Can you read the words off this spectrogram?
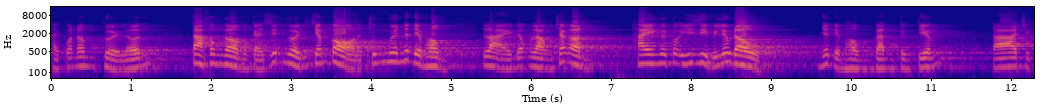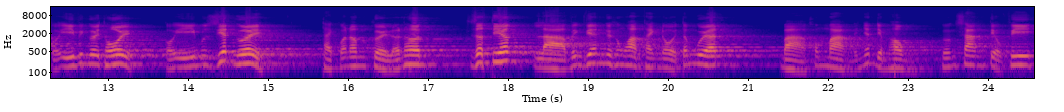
Thạch quan âm cười lớn, Ta không ngờ một kẻ giết người như chém cỏ là trung nguyên nhất điểm hồng, Lại động lòng chắc ẩn. Hay ngươi có ý gì với liêu đầu? Nhất điểm hồng gần từng tiếng, Ta chỉ có ý với ngươi thôi, Có ý muốn giết ngươi. Thạch quan âm cười lớn hơn rất tiếc là vĩnh viễn ngươi không hoàn thành nổi tâm nguyện. Bà không màng đến nhất điểm hồng, Hướng sang tiểu phi.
